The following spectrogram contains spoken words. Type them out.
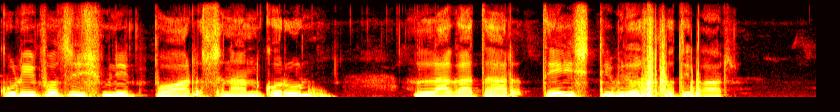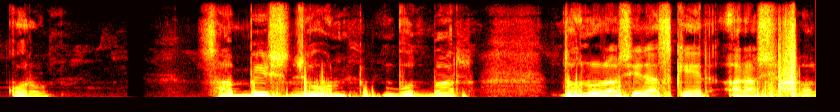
কুড়ি পঁচিশ মিনিট পর স্নান করুন। লাগাতার তেইশটি বৃহস্পতিবার করুন। ছাব্বিশ জুন, বুধবার, ধনুরাশির আজকের রাশিফল।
